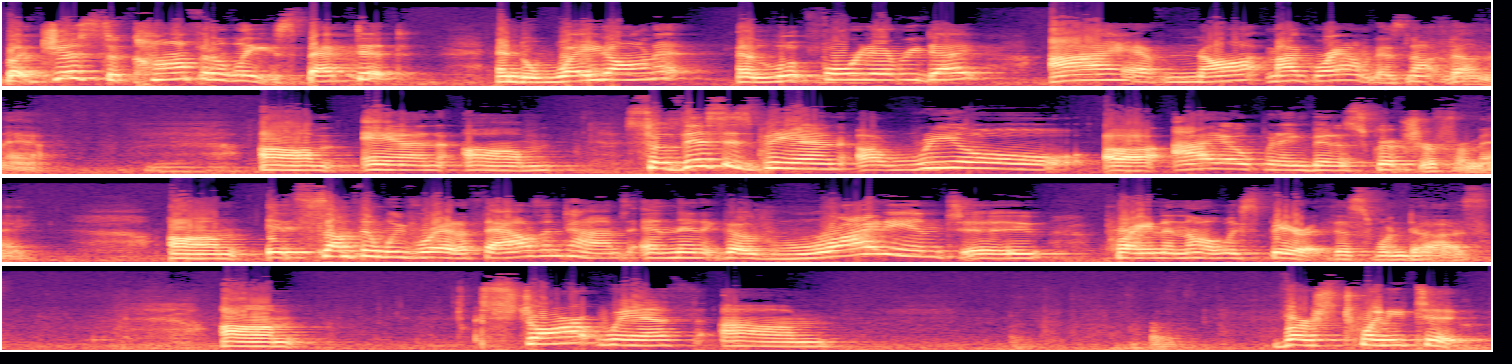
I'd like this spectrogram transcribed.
But just to confidently expect it and to wait on it and look for it every day, I have not, my ground has not done that. Um, and um, so this has been a real uh, eye opening bit of scripture for me. Um, it's something we've read a thousand times, and then it goes right into praying in the Holy Spirit. This one does. Um, start with um, verse 22.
